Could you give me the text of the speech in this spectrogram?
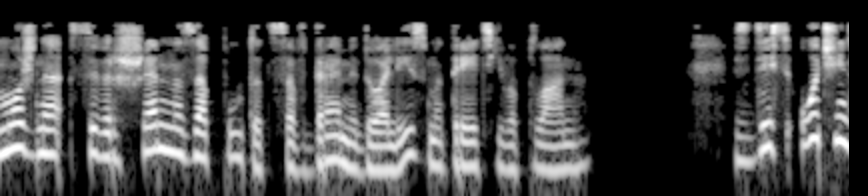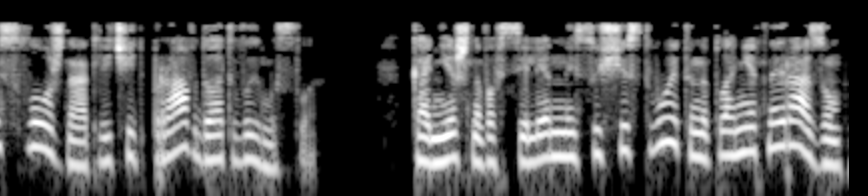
можно совершенно запутаться в драме дуализма третьего плана. Здесь очень сложно отличить правду от вымысла. Конечно, во Вселенной существует инопланетный разум,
